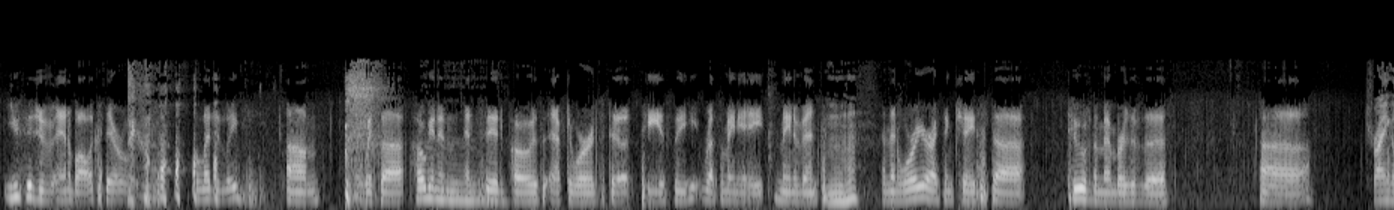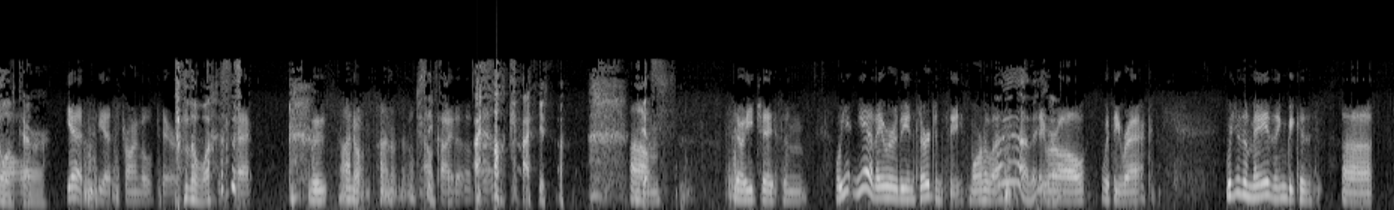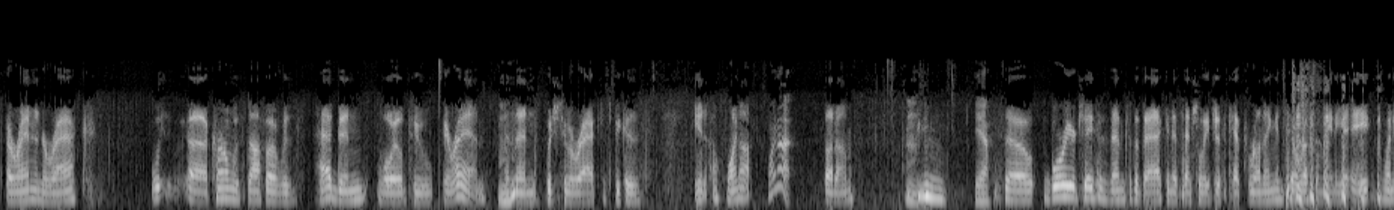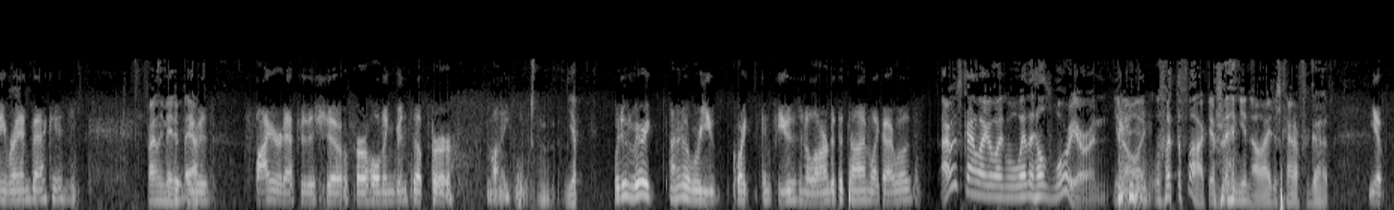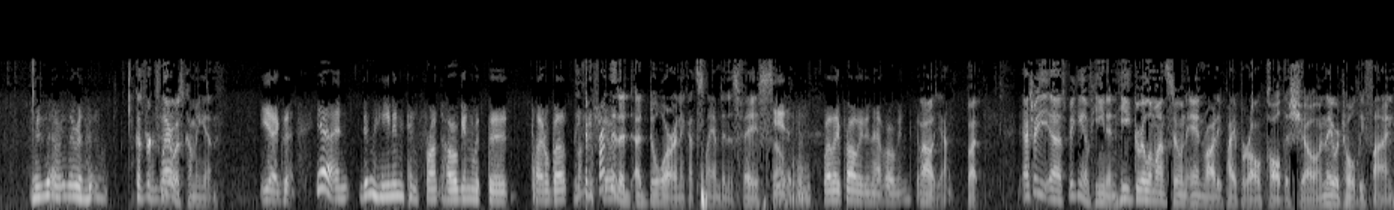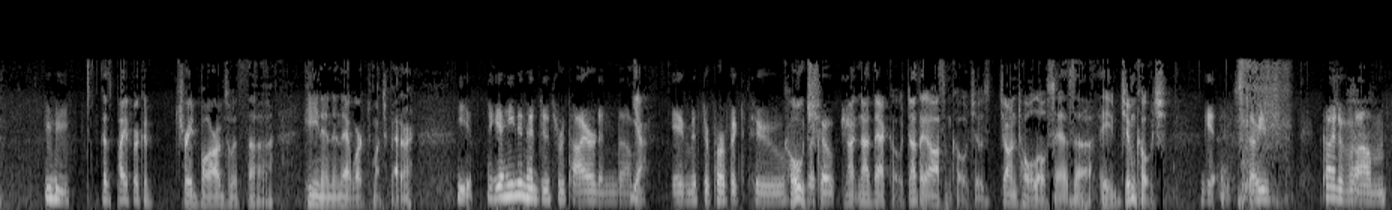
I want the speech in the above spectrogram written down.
usage of anabolic steroids, allegedly. Um, with uh, Hogan and, and Sid pose afterwards to tease the WrestleMania 8 main event, hmm and then Warrior I think chased uh, two of the members of the uh, Triangle of Terror. Yes, yes, Triangle of Terror. the what? Back. I don't, I don't know. Al Qaeda. Al Qaeda. Um, yes. So he chased them. Well, yeah, they were the insurgency, more or less. Oh, yeah, they were go. all with Iraq, which is amazing because uh, Iran and Iraq. w- Uh, Colonel Mustafa was had been loyal to Iran Mhm. and then switched to Iraq just because, you know, why not? Why not? But um, Hmm. Yeah. So Warrior chases them to the back and essentially just kept running until WrestleMania 8 when he ran back in. Finally made it back. He was fired after this show for holding Vince up for money. Yep. Which is very, I don't know, were you quite confused and alarmed at the time like I was? I was kind of like, like, well, where the hell's Warrior? And you know, like, what the fuck? And then you know, I just kind of forgot Yep. It was, I mean, there was, because Ric Flair uh, was coming in. yeah, exa- yeah, and didn't Heenan confront Hogan with the title belt? He confronted a, a door and it got slammed in his face. So. Yes. Well, they probably didn't have Hogan. So. Well, yeah, but actually, uh, speaking of Heenan, he, Gorilla Monsoon, and Roddy Piper all called the show, and they were totally fine because Piper could trade barbs with uh, Heenan, and that worked much better. Yeah, yeah, Heenan had just retired and um, Yeah, gave Mr. Perfect to coach, the coach. not not that coach, not the awesome coach. It was John Tolos as uh, a gym coach. Yes. So he's kind of um,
